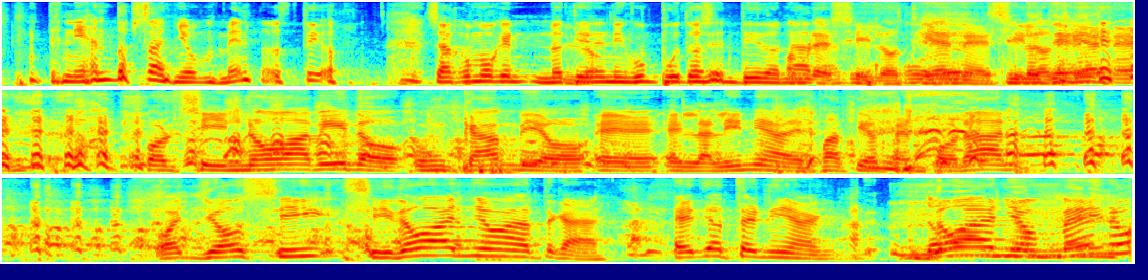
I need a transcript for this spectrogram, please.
tenían dos años menos, tío. O sea, como que no tiene ningún puto sentido Hombre, nada. si tío. lo tiene, si si lo lo tiene. tiene. Por si no ha habido un cambio eh, en la línea de espacio-temporal. Pues yo sí, si dos años atrás ellos tenían dos, años menos,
